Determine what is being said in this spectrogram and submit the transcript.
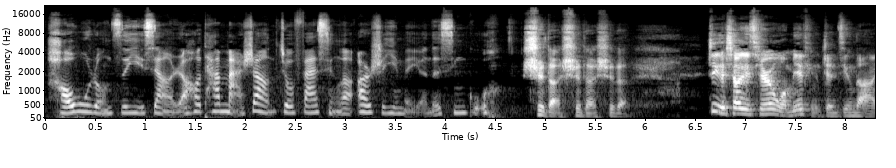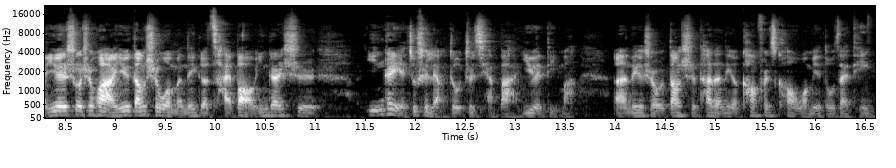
毫无融资意向，然后他马上就发行了二十亿美元的新股。是的，是的，是的。这个消息其实我们也挺震惊的啊，因为说实话，因为当时我们那个财报应该是，应该也就是两周之前吧，一月底嘛，呃，那个时候当时他的那个 conference call 我们也都在听。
